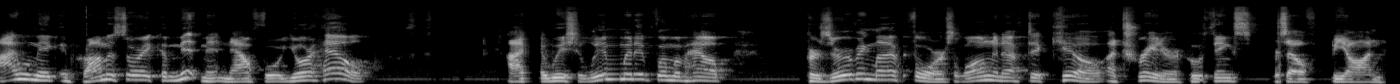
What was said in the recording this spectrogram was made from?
I will make a promissory commitment now for your help. I wish limited form of help preserving my force long enough to kill a traitor who thinks herself beyond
